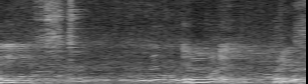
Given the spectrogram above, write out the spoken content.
ఐదు ఇరవై మూడే. వెరీ గుడ్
